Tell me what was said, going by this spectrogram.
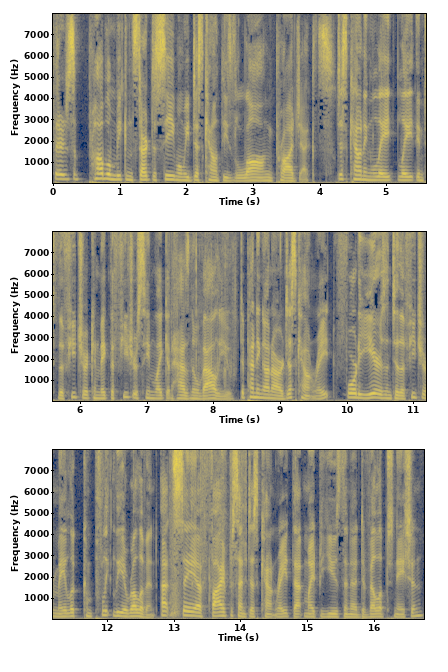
there's a problem we can start to see when we discount these long projects. Discounting late, late into the future can make the future seem like it has no value. Depending on our discount rate, 40 years into the future may look completely irrelevant. At say a 5% discount rate that might be used in a developed nation,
